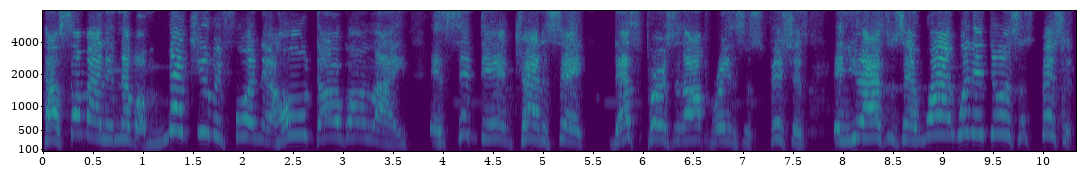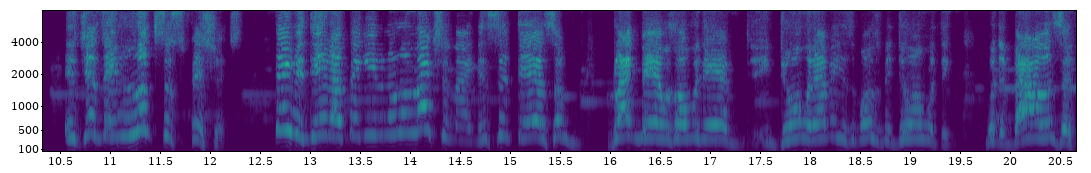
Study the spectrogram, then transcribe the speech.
How somebody never met you before in their whole doggone life and sit there and try to say, that person operating suspicious. And you ask them, say, why, what are they doing suspicious? It's just they look suspicious. Even did, I think, even on election night. They sit there, some black man was over there doing whatever he's supposed to be doing with the with the balance, and,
